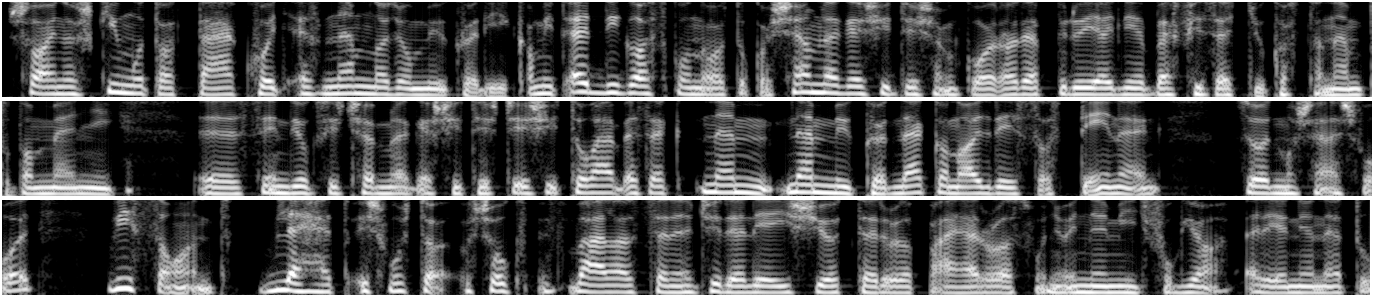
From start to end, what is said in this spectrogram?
sajnos kimutatták, hogy ez nem nagyon működik. Amit eddig azt gondoltuk a semlegesítés, amikor a repülőjegynél befizetjük azt a nem tudom mennyi széndiokszid semlegesítést, és így tovább, ezek nem, nem működnek, a nagy rész az tényleg zöldmosás volt. Viszont lehet, és most a sok vállalat szerencsére is jött erről a pályáról, azt mondja, hogy nem így fogja elérni a netto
